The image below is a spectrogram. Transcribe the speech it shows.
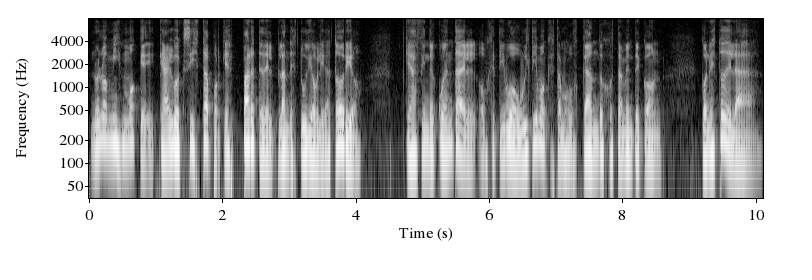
no es lo mismo que, que algo exista porque es parte del plan de estudio obligatorio, que es a fin de cuentas el objetivo último que estamos buscando justamente con, con esto de la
